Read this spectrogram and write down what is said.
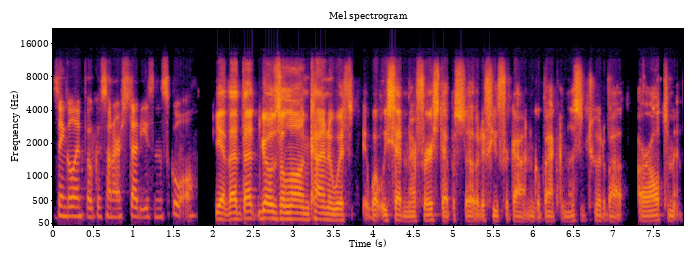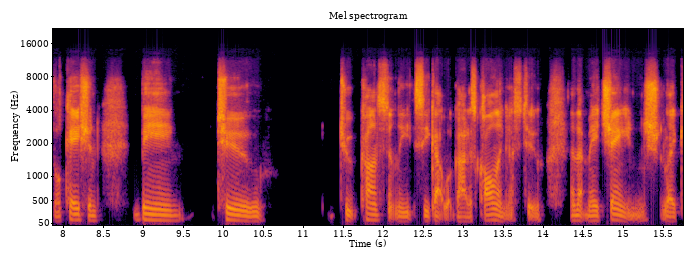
single and focus on our studies in school. Yeah, that that goes along kind of with what we said in our first episode. If you've forgotten, go back and listen to it about our ultimate vocation being to to constantly seek out what God is calling us to, and that may change. Like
